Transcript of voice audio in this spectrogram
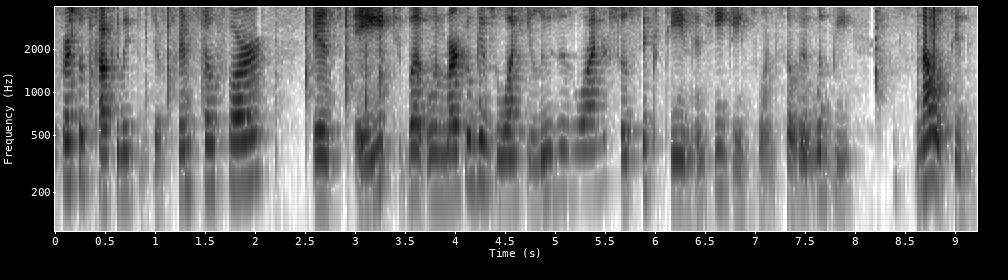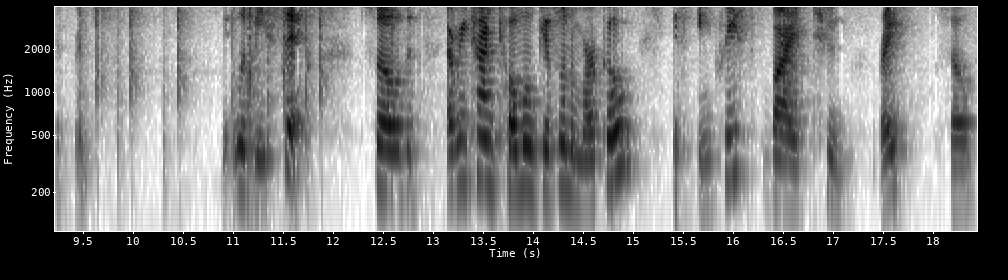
first let's calculate the difference so far is 8. But when Marco gives 1, he loses 1. So 16, and he gains 1. So it would be, now let's see the difference. It would be 6. So the, every time Tomo gives 1 to Marco, it's increased by 2, right? So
